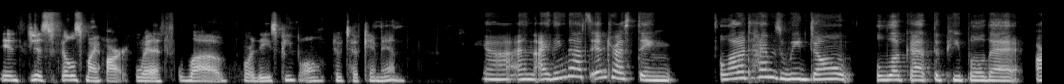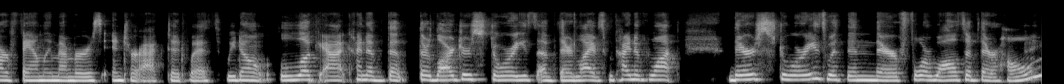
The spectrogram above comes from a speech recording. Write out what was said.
it just fills my heart with love for these people who took him in. Yeah. And I think that's interesting a lot of times we don't look at the people that our family members interacted with. We don't look at kind of the their larger stories of their lives. We kind of want their stories within their four walls of their home,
